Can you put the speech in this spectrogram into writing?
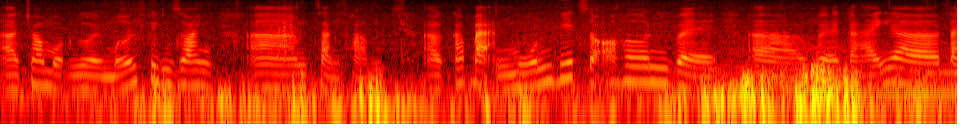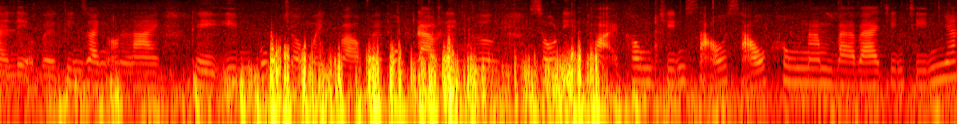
à, cho một người mới kinh doanh à, sản phẩm. À, các bạn muốn biết rõ hơn về à, về cái à, tài liệu về kinh doanh online thì inbox cho mình vào Facebook Hương số điện thoại 0966053399 nhé.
